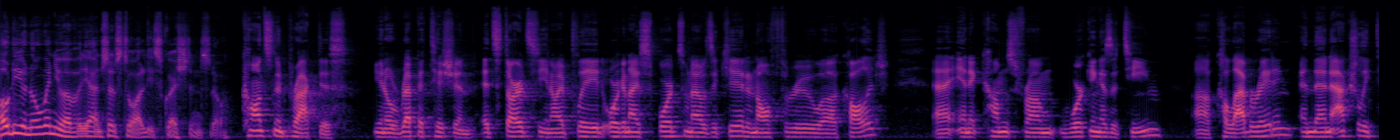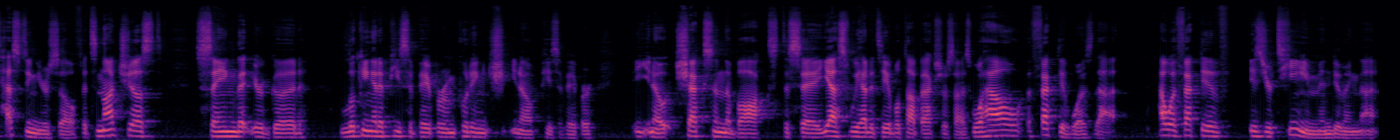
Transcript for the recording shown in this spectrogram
How do you know when you have the answers to all these questions, though? Constant practice, you know, repetition. It starts, you know, I played organized sports when I was a kid and all through uh, college. Uh, and it comes from working as a team, uh, collaborating, and then actually testing yourself. It's not just saying that you're good looking at a piece of paper and putting you know piece of paper you know checks in the box to say yes we had a tabletop exercise well how effective was that how effective is your team in doing that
